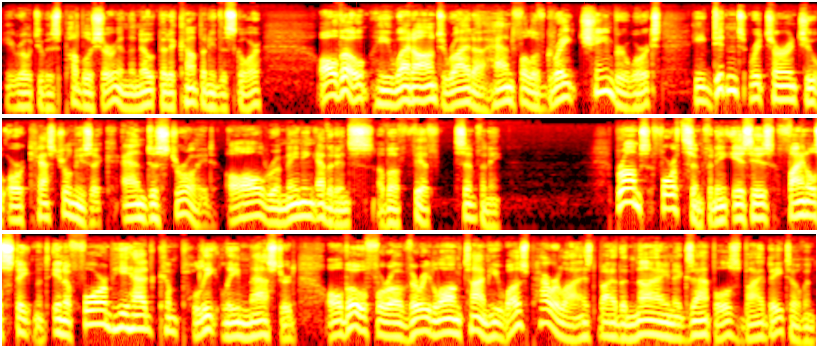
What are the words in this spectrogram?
he wrote to his publisher in the note that accompanied the score. Although he went on to write a handful of great chamber works, he didn't return to orchestral music and destroyed all remaining evidence of a Fifth Symphony. Brahms' Fourth Symphony is his final statement in a form he had completely mastered, although for a very long time he was paralyzed by the nine examples by Beethoven.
